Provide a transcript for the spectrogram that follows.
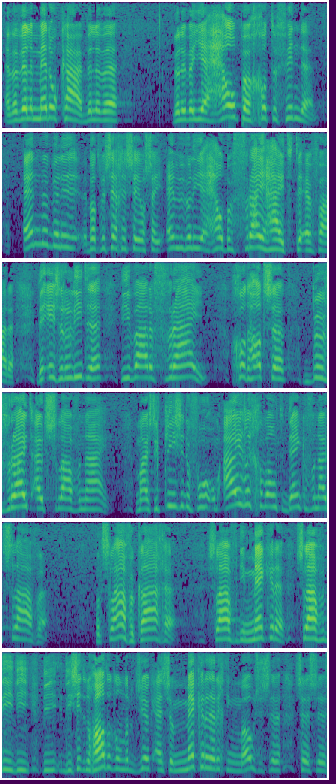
En we willen met elkaar, willen we, willen we je helpen God te vinden. En we willen, wat we zeggen in COC, en we willen je helpen vrijheid te ervaren. De Israëlieten, die waren vrij. God had ze bevrijd uit slavernij. Maar ze kiezen ervoor om eigenlijk gewoon te denken vanuit slaven. Want slaven klagen. Slaven die mekkeren. Slaven die, die, die, die zitten nog altijd onder de juk. En ze mekkeren richting Mozes. Ze, ze, ze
